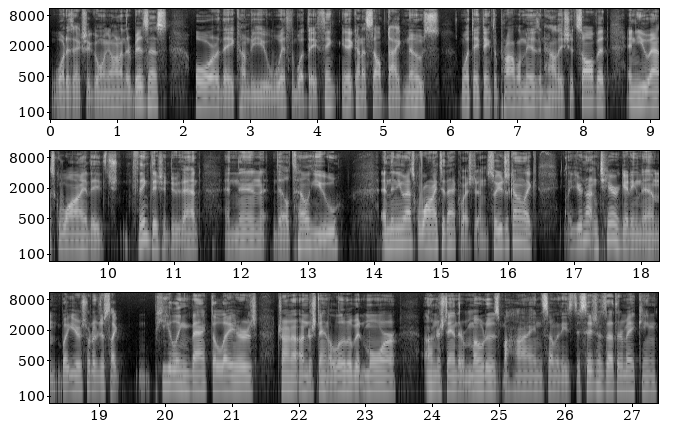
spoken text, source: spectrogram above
what is actually going on in their business or they come to you with what they think they kind of self-diagnose what they think the problem is and how they should solve it, and you ask why they sh- think they should do that, and then they'll tell you, and then you ask why to that question. So you're just kind of like, you're not interrogating them, but you're sort of just like peeling back the layers, trying to understand a little bit more. Understand their motives behind some of these decisions that they're making,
